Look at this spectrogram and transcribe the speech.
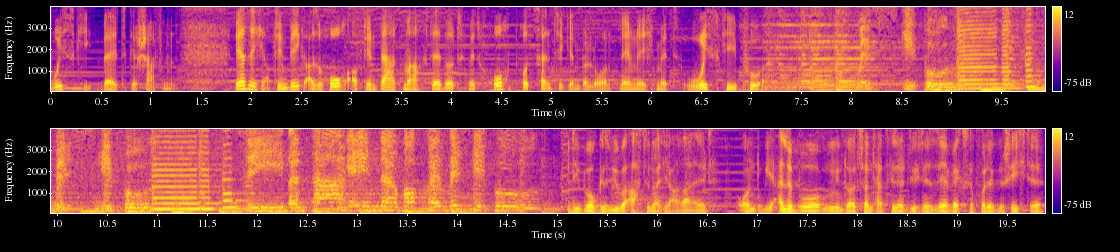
Whisky-Welt geschaffen. Wer sich auf den Weg also hoch auf den Berg macht, der wird mit hochprozentigem belohnt, nämlich mit Whisky pur. Whisky pur, Whisky pur. Sieben Tage in der Woche Whisky pur. Die Burg ist über 800 Jahre alt und wie alle Burgen in Deutschland hat sie natürlich eine sehr wechselvolle Geschichte,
